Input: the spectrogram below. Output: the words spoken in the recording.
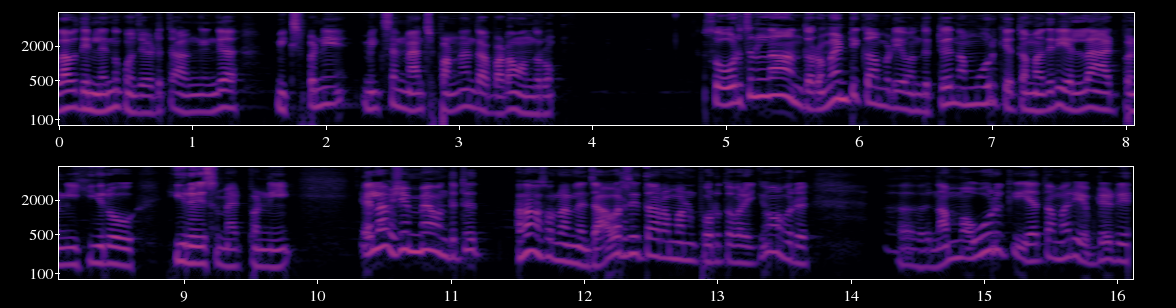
அலாவுதீன்லேருந்து கொஞ்சம் எடுத்து அங்கங்கே மிக்ஸ் பண்ணி மிக்ஸ் அண்ட் மேட்ச் பண்ணால் இந்த படம் வந்துடும் ஸோ ஒரிஜினலாக அந்த ரொமான்டிக் காமெடியை வந்துட்டு நம்ம ஊருக்கு ஏற்ற மாதிரி எல்லாம் ஆட் பண்ணி ஹீரோ ஹீரோயிசம் ஆட் பண்ணி எல்லா விஷயமே வந்துட்டு அதான் சொல்கிறேன் ஜாவர் சீதாராமன் பொறுத்த வரைக்கும் அவர் நம்ம ஊருக்கு ஏற்ற மாதிரி எப்படி எப்படி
